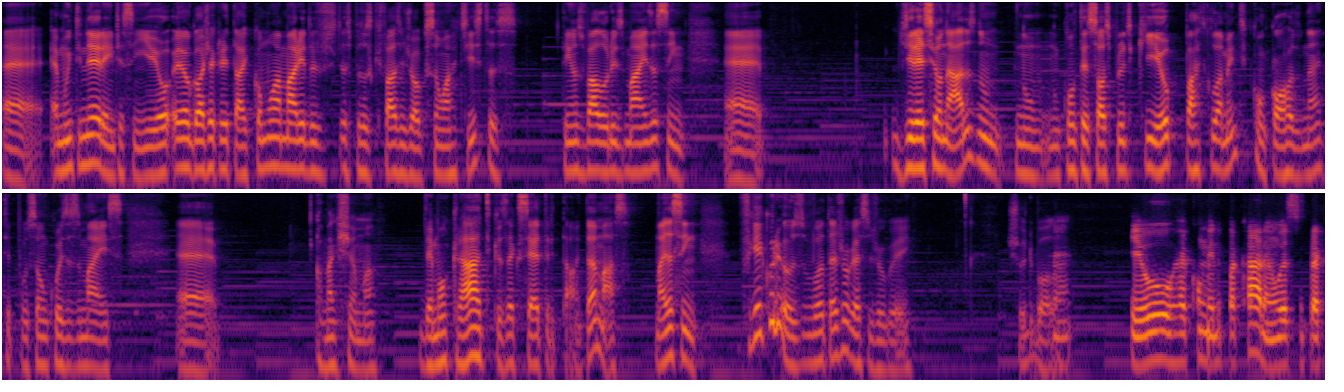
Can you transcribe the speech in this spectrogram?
é, é muito inerente, assim. E eu, eu gosto de acreditar que, como a maioria das pessoas que fazem jogos são artistas, tem os valores mais, assim, é, direcionados num, num, num contexto sociopolítico que eu, particularmente, concordo, né? Tipo, são coisas mais. É, como é que chama? Democráticas, etc e tal. Então é massa. Mas assim, Fiquei curioso, vou até jogar esse jogo aí. Show de bola. É. Eu recomendo pra caramba, assim, pra,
